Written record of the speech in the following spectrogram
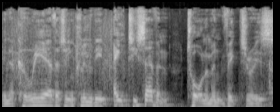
in a career that included 87 tournament victories.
